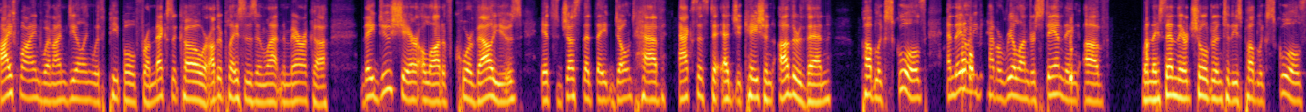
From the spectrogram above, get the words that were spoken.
I find when I'm dealing with people from Mexico or other places in Latin America, they do share a lot of core values. It's just that they don't have access to education other than public schools, and they don't even have a real understanding of when they send their children to these public schools,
